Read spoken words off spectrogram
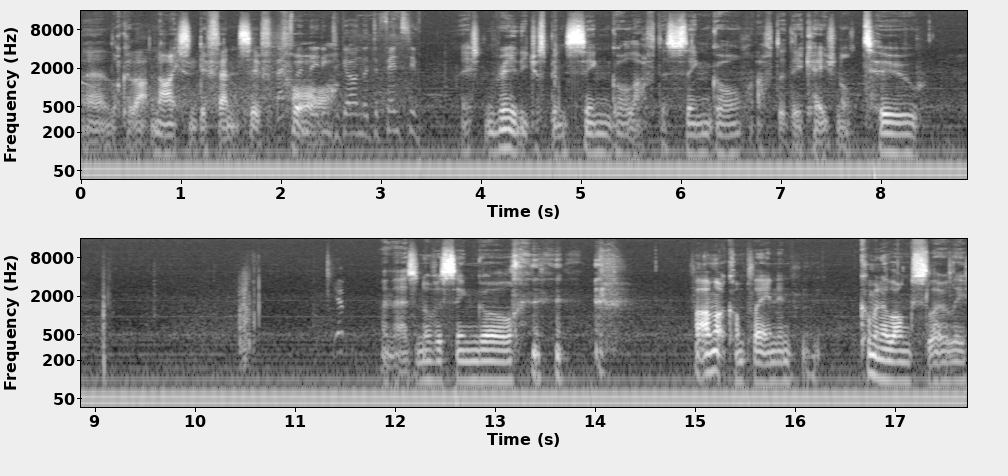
And look at that, nice and defensive. Four. It's really just been single after single after the occasional two. And there's another single. but I'm not complaining. Coming along slowly.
